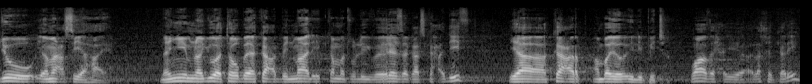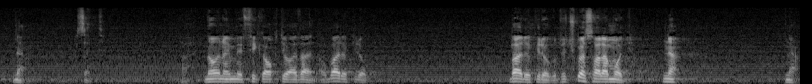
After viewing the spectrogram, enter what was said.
juu ya maasi haya na nyinyi mnajua tauba ya Ka'b bin Malik kama tulivyoeleza katika hadith ya Ka'ab ambayo ilipita wazi ya alakhi karim naam asante naona imefika wakati wa adhan au bado kidogo bado kidogo tuchukue swala moja naam naam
